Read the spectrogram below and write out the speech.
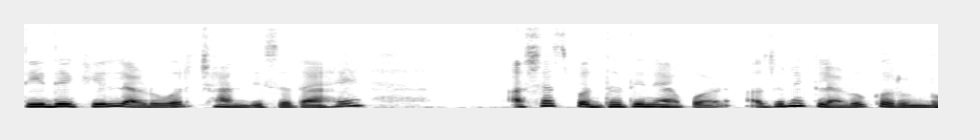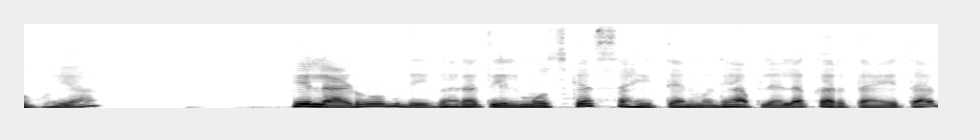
ती देखील लाडूवर छान दिसत आहे. अशाच पद्धतीने आपण अजून एक लाडू करून बघूया. हे लाडू अगदी घरातील मोजक्याच साहित्यांमध्ये आपल्याला करता येतात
